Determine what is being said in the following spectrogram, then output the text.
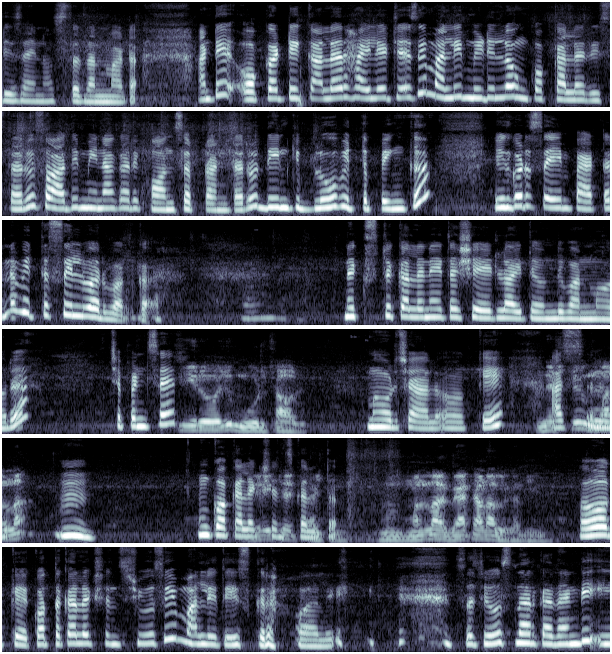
డిజైన్ వస్తుంది అనమాట అంటే ఒకటి కలర్ హైలైట్ చేసి మళ్ళీ మిడిల్లో ఇంకొక కలర్ ఇస్తారు. సో అది మీనాకరీ కాన్సెప్ట్ అంటారు. దీనికి బ్లూ విత్ పింక్ ఇది కూడా same pattern with silver work next colour అయితే షేడ్లో అయితే ఉంది వన్ మోర్ చెప్పండి సార్ ఈ రోజు మూడు చాలు. మూడు చాలు ఓకే. అసలు. ఇంకో కలెక్షన్స్ కలుగుతాం. మళ్ళా వేటాడాలి కదా. ఓకే కొత్త కలెక్షన్స్ చూసి మళ్ళీ తీసుకురావాలి. సో చూస్తున్నారు కదండి ఈ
